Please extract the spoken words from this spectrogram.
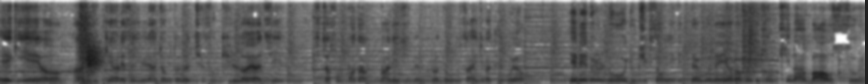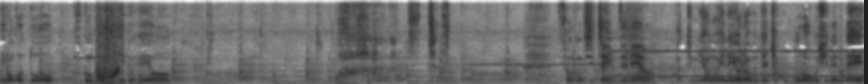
애기예요. 한 6개월에서 1년 정도는 최소 길러야지 진짜 손바닥만이 지는 그런 정도 사이즈가 되고요. 얘네들도 육식성이기 때문에 여러분들 킹키나 마우스 이런 것도 가끔 먹이기도 해요. 와 진짜. 성공 진짜 힘드네요 같은 경우에는 여러분들 자꾸 물어보시는데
